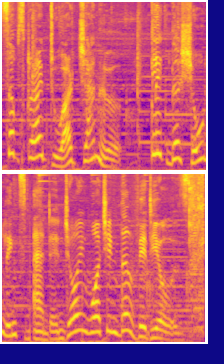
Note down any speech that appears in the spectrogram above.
subscribe to our channel, click the show links and enjoy watching the videos.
